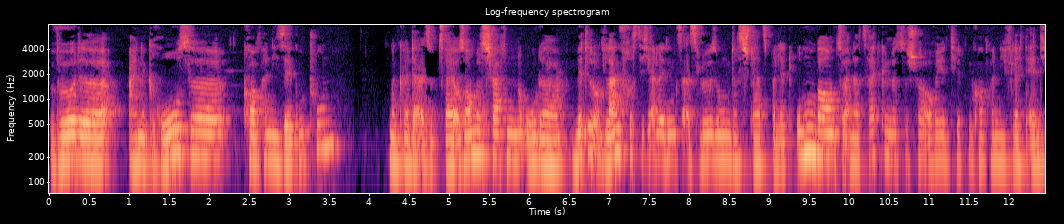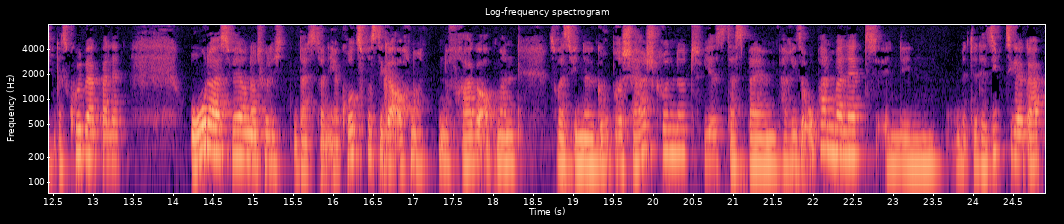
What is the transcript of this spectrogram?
würde eine große Kompanie sehr gut tun. Man könnte also zwei Ensembles schaffen oder mittel- und langfristig allerdings als Lösung das Staatsballett umbauen zu einer zeitgenössischer orientierten Kompanie, vielleicht ähnlich wie das Kulberg Ballett. Oder es wäre natürlich, das ist dann eher kurzfristiger, auch noch eine Frage, ob man sowas wie eine Gruppe Recherche gründet, wie es das beim Pariser Opernballett in den Mitte der 70er gab,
